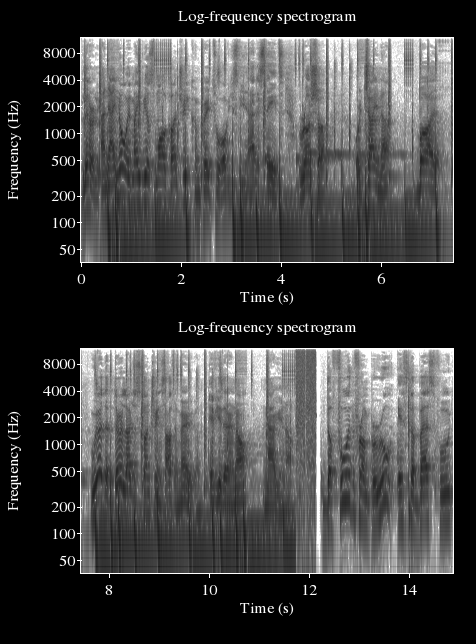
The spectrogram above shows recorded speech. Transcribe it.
literally. And I know it might be a small country compared to obviously United States, Russia, or China, but we are the third largest country in South America. If you didn't know, now you know. The food from Peru is the best food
